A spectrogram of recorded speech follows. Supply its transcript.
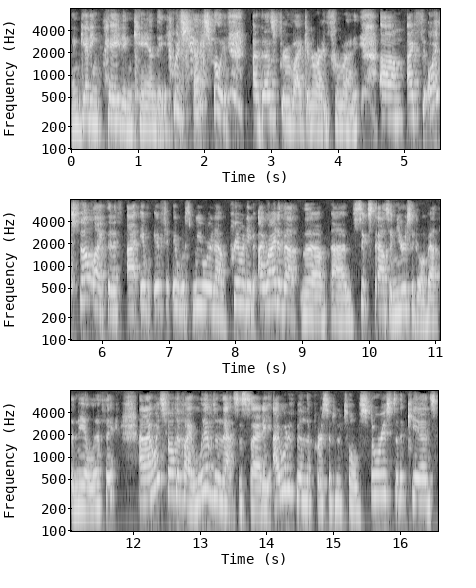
and getting paid in candy, which actually uh, does prove I can write for money. Um, I always felt like that if, I, if, if, it was we were in a primitive, I write about the um, six thousand years ago about the Neolithic, and I always felt if I lived in that society, I would have been the person who told stories stories to the kids,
